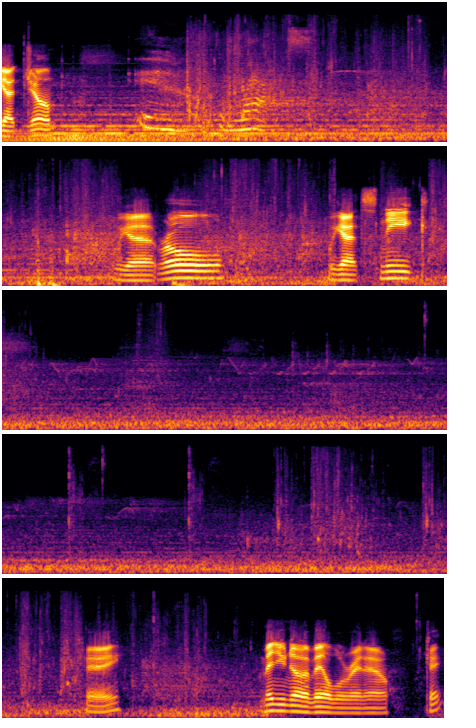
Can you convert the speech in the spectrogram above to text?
We got jump. Ew, rats. We got roll. We got sneak. Okay. Menu not available right now. Okay.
